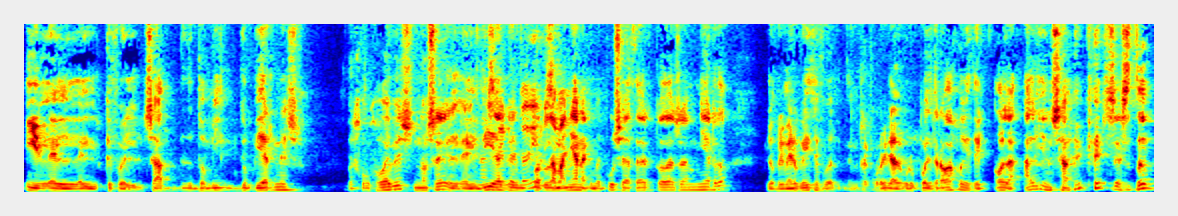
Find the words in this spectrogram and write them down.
Y el, el, el- ¿qué fue? El sábado, domingo, viernes, ju- jueves, no sé, el, el No día sé, que día, por la sí. mañana que me puse a hacer toda esa mierda, lo primero que hice fue recurrir al grupo del trabajo y decir, hola, ¿alguien sabe qué es esto?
